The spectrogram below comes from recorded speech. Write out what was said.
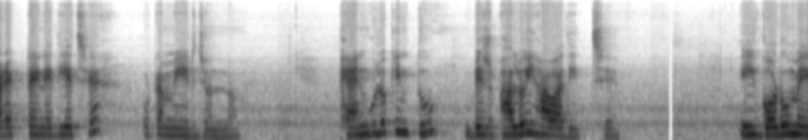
আরেকটা এনে দিয়েছে ওটা মেয়ের জন্য। ফ্যানগুলো কিন্তু বেশ ভালোই হাওয়া দিচ্ছে। এই গরমে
